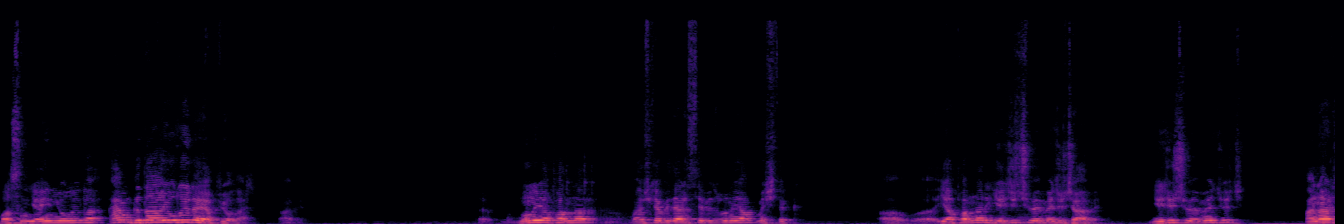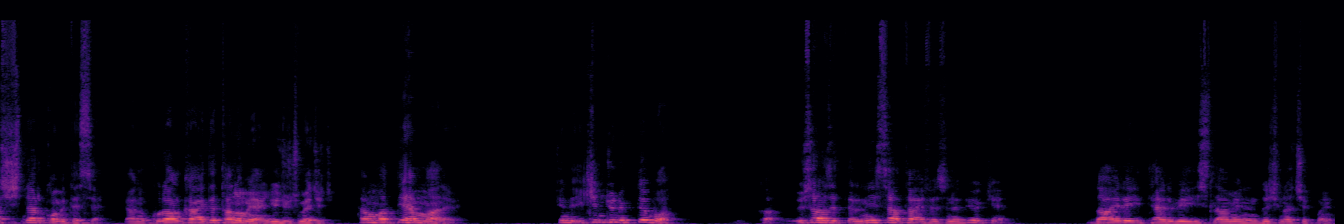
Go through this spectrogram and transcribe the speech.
Basın yayın yoluyla hem gıda yoluyla yapıyorlar abi. Bunu yapanlar başka bir derste biz bunu yapmıştık. Yapanlar Yecüc ve Mecüc abi. Yecüc ve Mecüc anarşistler komitesi. Yani kural kaydı tanımayan Yecüc Mecüc. Hem maddi hem manevi. Şimdi ikinci nükte bu. Üsa Hazretleri Nisa taifesine diyor ki daire-i terbiye İslamiye'nin dışına çıkmayın.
